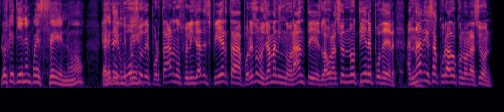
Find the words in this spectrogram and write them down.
Los que tienen, pues, fe, ¿no? La Es negocio deportarnos, Pelín, ya despierta. Por eso nos llaman ignorantes. La oración no tiene poder. A nadie se ha curado con oración.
